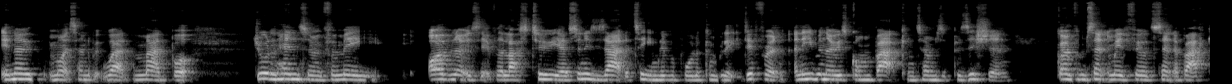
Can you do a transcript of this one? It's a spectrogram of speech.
you know, it might sound a bit mad, but Jordan Henderson for me, I've noticed it for the last two years. As soon as he's out of the team, Liverpool are completely different. And even though he's gone back in terms of position, going from centre midfield to centre back,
